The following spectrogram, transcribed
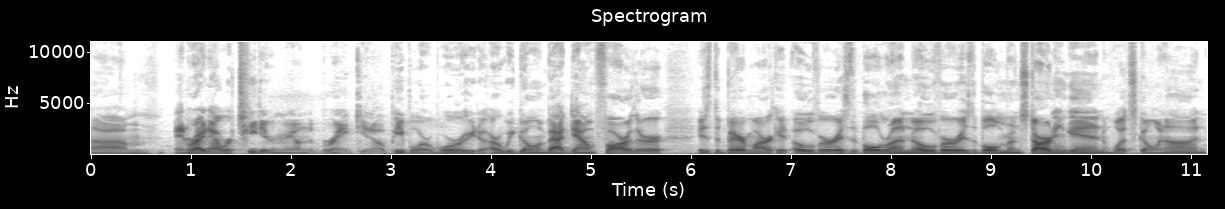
um, and right now we're teetering on the brink. You know, people are worried. Are we going back down farther? Is the bear market over? Is the bull run over? Is the bull run starting again? What's going on?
